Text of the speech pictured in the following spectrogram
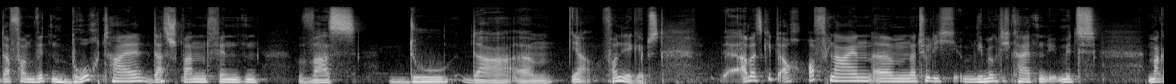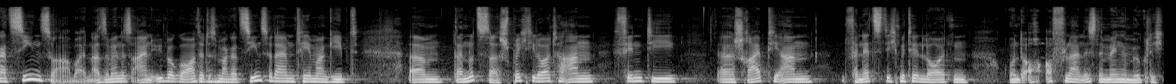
davon wird ein Bruchteil das spannend finden, was du da ähm, ja, von dir gibst. Aber es gibt auch offline ähm, natürlich die Möglichkeiten mit Magazinen zu arbeiten. Also wenn es ein übergeordnetes Magazin zu deinem Thema gibt, ähm, dann nutzt das. Sprich die Leute an, find die, äh, schreib die an, vernetz dich mit den Leuten und auch offline ist eine Menge möglich.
